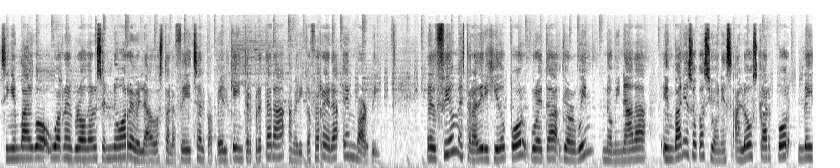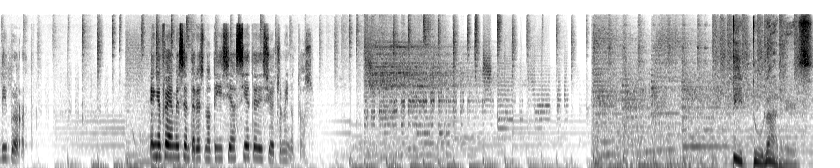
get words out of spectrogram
Sin embargo, Warner Brothers no ha revelado hasta la fecha el papel que interpretará América Ferrera en Barbie. El film estará dirigido por Greta Gerwin, nominada en varias ocasiones al Oscar por Lady Bird. En FM Centres Noticias, 7-18 minutos. Titulares.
